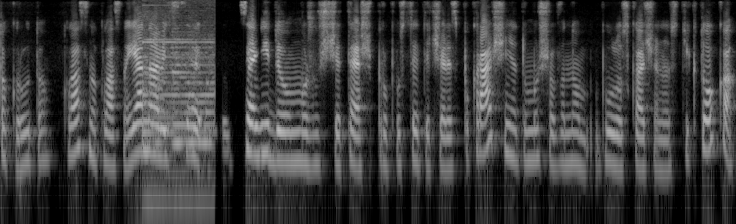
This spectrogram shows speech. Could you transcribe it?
Круто, круто, класно, класно. Я навіть це, це відео можу ще теж пропустити через покращення, тому що воно було скачано з Тіктока,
